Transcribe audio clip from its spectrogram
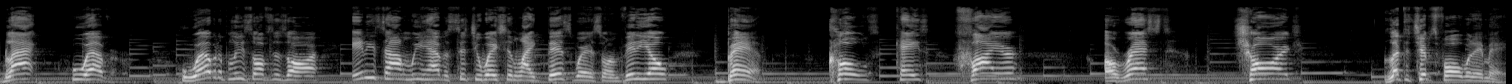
black, whoever, whoever the police officers are, anytime we have a situation like this where it's on video, Bam. Close case, fire, arrest, charge, let the chips fall where they may.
